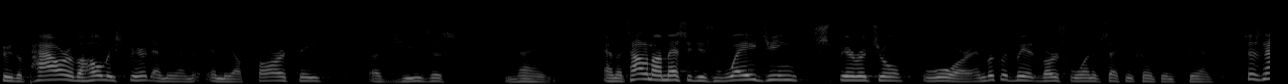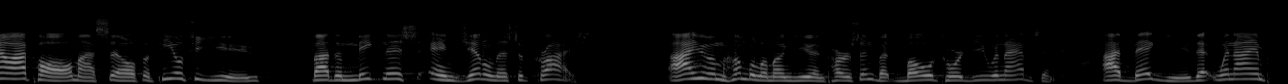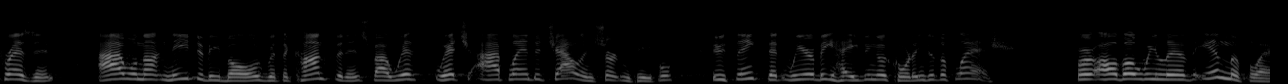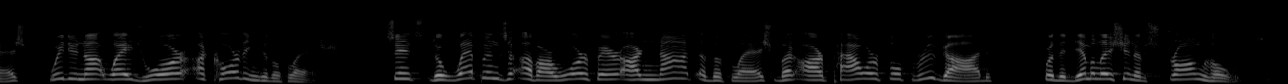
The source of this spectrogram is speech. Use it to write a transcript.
through the power of the Holy Spirit and the, and the authority of Jesus' name. And the title of my message is Waging Spiritual War. And look with me at verse 1 of 2 Corinthians 10. It says, Now I, Paul, myself, appeal to you by the meekness and gentleness of Christ. I who am humble among you in person, but bold toward you when absent. I beg you that when I am present, I will not need to be bold with the confidence by which, which I plan to challenge certain people who think that we are behaving according to the flesh. For although we live in the flesh, we do not wage war according to the flesh. Since the weapons of our warfare are not of the flesh, but are powerful through God for the demolition of strongholds.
